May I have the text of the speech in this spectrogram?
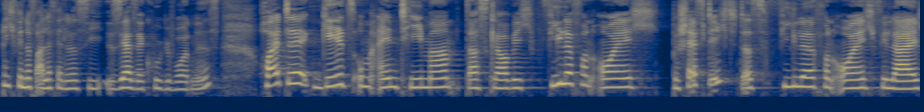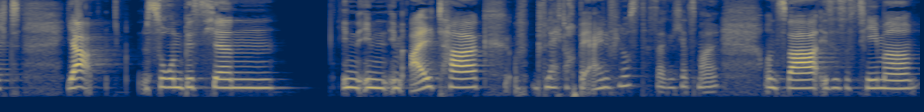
Ich finde auf alle Fälle, dass sie sehr, sehr cool geworden ist. Heute geht's um ein Thema, das, glaube ich, viele von euch beschäftigt, dass viele von euch vielleicht, ja, so ein bisschen in, in, im Alltag vielleicht auch beeinflusst, sage ich jetzt mal. Und zwar ist es das Thema,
